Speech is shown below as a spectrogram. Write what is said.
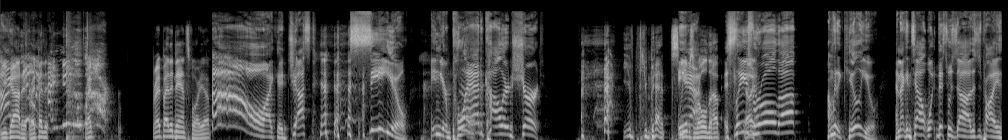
you got it, right by the I knew the right- bar. right by the dance floor. Yeah, Oh, I could just see you in your plaid collared shirt, you you bet. Sleeves Yeah. rolled up. sleeves Oh, yeah. rolled up. I'm gonna kill you, and I can tell what this was. Uh, this is probably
